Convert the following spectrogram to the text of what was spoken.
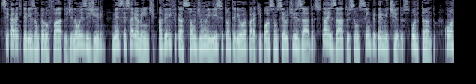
Se caracterizam pelo fato de não exigirem, necessariamente, a verificação de um ilícito anterior para que possam ser utilizadas. Tais atos são sempre permitidos, portanto, com a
